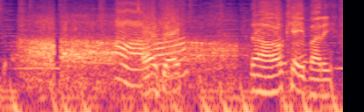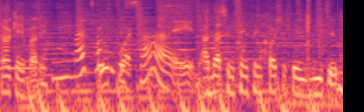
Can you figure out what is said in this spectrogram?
So. Aww. Oh, okay, buddy. Okay, buddy. That's hard to decide. I'm asking the same thing question for you two. Ow!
